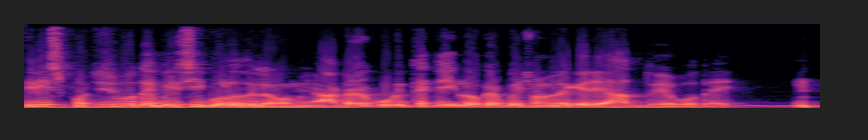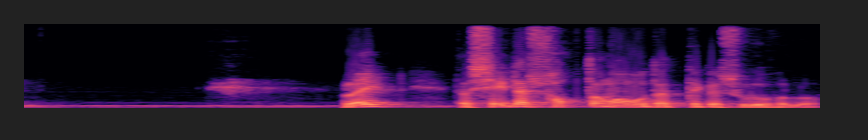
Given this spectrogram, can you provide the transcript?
তিরিশ পঁচিশ বোধহয় বেশি বলে দিলাম আমি। আঠারো কুড়ি থেকেই লোকের পেছনে লেগে যায়, হাত ধুয়ে বোধহয়। রাইট তো সেটা সপ্তম অবতার থেকে শুরু হলো,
